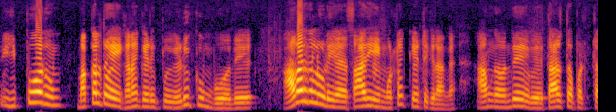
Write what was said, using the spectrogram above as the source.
இப்போதும் மக்கள் தொகை கணக்கெடுப்பு எடுக்கும்போது அவர்களுடைய சாதியை மட்டும் கேட்டுக்கிறாங்க. அவங்க வந்து தாழ்த்தப்பட்ட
